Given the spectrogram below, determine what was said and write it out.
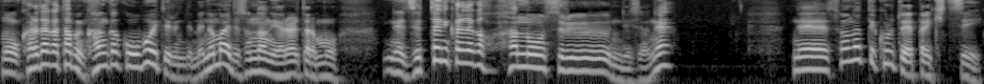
もう体が多分感覚を覚えてるんで目の前でそんなのやられたらもうね絶対に体が反応するんですよね。でそうなってくるとやっぱりきつい、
